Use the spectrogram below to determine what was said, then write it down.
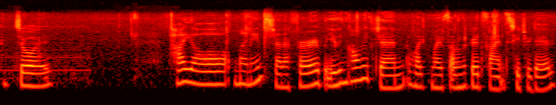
Enjoy. Hi y'all, my name's Jennifer, but you can call me Jen, like my seventh grade science teacher did.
